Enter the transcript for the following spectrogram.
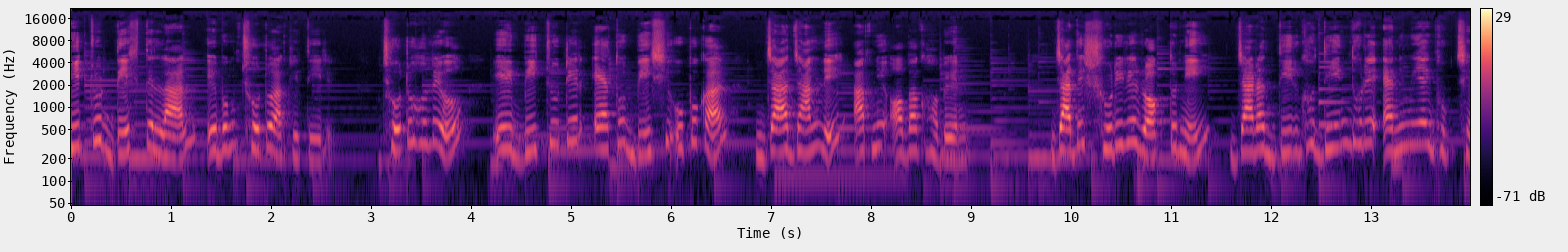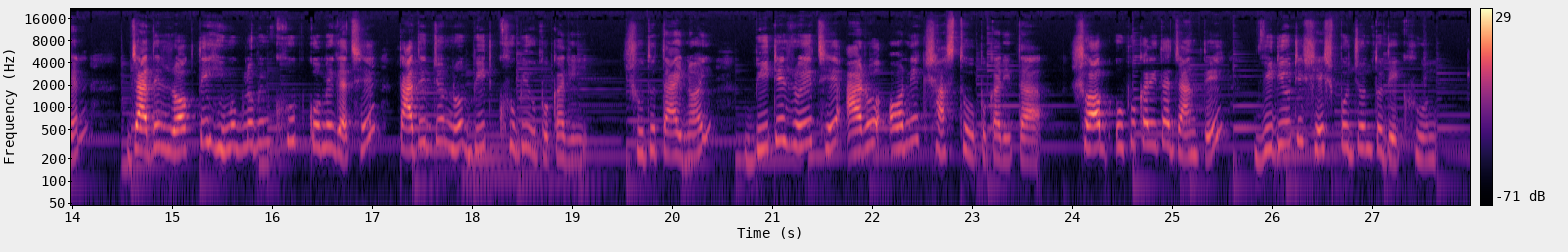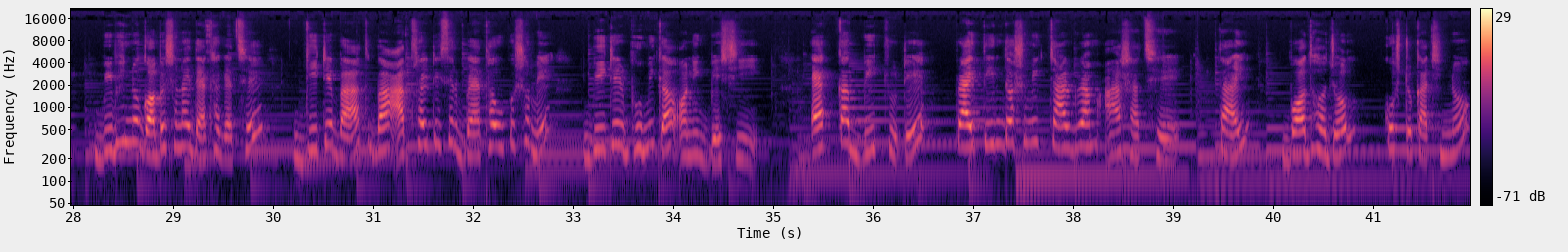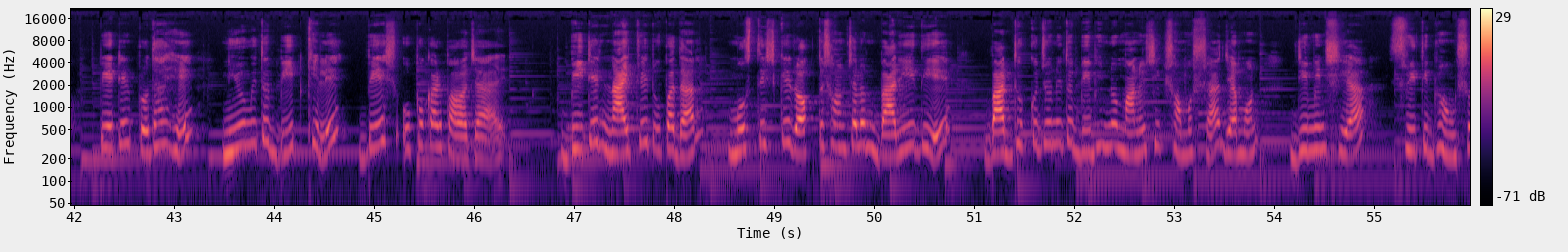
Beetroot দেখতে লাল এবং ছোট আকৃতির। ছোট হলেও এই বিটরুটের এত বেশি উপকার যা জানলে আপনি অবাক হবেন। যাদের শরীরে রক্ত নেই, যারা দীর্ঘদিন ধরে অ্যানিমিয়ায় ভুগছেন, যাদের রক্তে হিমোগ্লোবিন খুব কমে গেছে, তাদের জন্য বিট খুবই উপকারী। শুধু তাই নয় বিটের রয়েছে আরও অনেক স্বাস্থ্য উপকারিতা। সব উপকারিতা জানতে ভিডিওটি শেষ পর্যন্ত দেখুন। বিভিন্ন গবেষণায় দেখা গেছে, গিটে বাত বা আর্থ্রাইটিসের ব্যথা উপশমে বিটের ভূমিকা অনেক বেশি। এক কাপ বিটরুটে প্রায় তিন দশমিক চার গ্রাম আঁশ আছে। তাই বদহজম, কোষ্ঠকাঠিন্য, পেটের প্রদাহে নিয়মিত বিট খেলে বেশ উপকার পাওয়া যায়। বিটের নাইট্রেট উপাদান মস্তিষ্কে রক্ত সঞ্চালন বাড়িয়ে দিয়ে বার্ধক্যজনিত বিভিন্ন মানসিক সমস্যা যেমন ডিমেনশিয়া, স্মৃতিভ্রংশ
